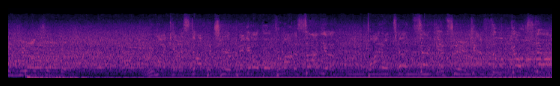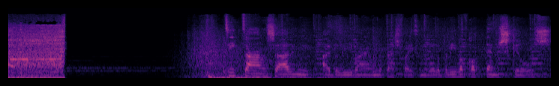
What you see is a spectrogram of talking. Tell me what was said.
in real trouble. We might get a stoppage here. Big elbow from Adesanya. Final 10 seconds. Gastelum goes down. Deep down inside of me, I believe I am the best fighter in the world. I believe I've got them skills.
